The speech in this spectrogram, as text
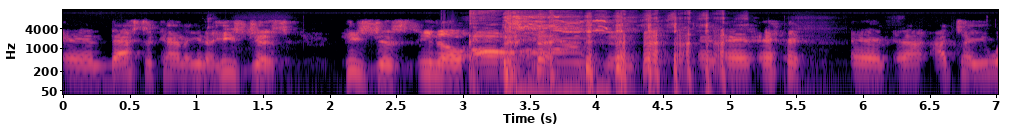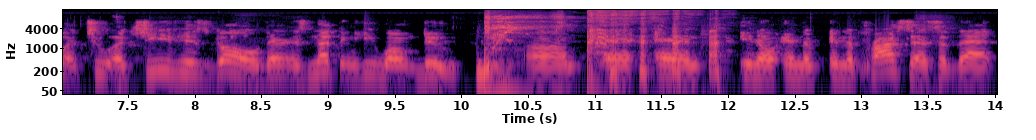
And that's the kind of you know he's just he's just you know all arms and, and, and, and and, and I, I, tell you what, to achieve his goal, there is nothing he won't do. Um, and, and, you know, in the in the process of that,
